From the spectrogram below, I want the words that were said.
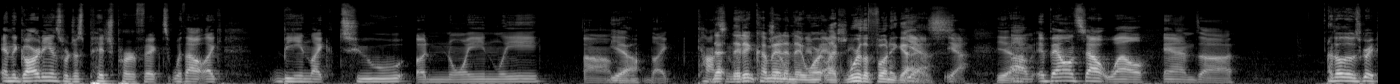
and the Guardians were just pitch perfect without like being like too annoyingly, um, Yeah. like That, they didn't come in and they weren't like, we're the funny guys. Yeah, Yeah. yeah, Um, it balanced out well, and uh, I thought that was great.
